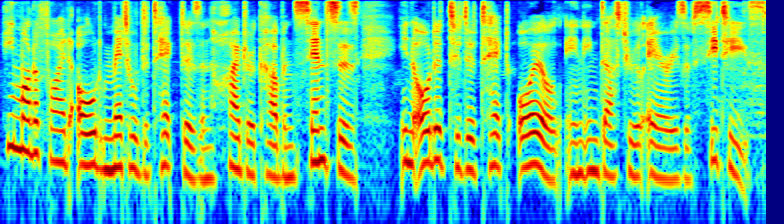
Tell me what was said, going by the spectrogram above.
he modified old metal detectors and hydrocarbon sensors in order to detect oil in industrial areas of cities.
